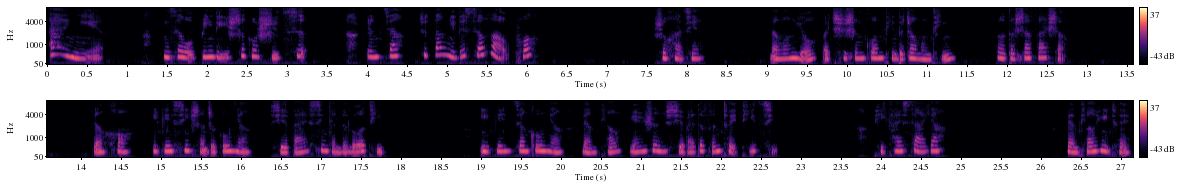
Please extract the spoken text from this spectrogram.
爱你。你在我逼里射够十次，人家就当你的小老婆。说话间，男网友把赤身光挺的赵梦婷抱到沙发上，然后一边欣赏着姑娘雪白性感的裸体，一边将姑娘两条圆润雪白的粉腿提起，劈开下压，两条玉腿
